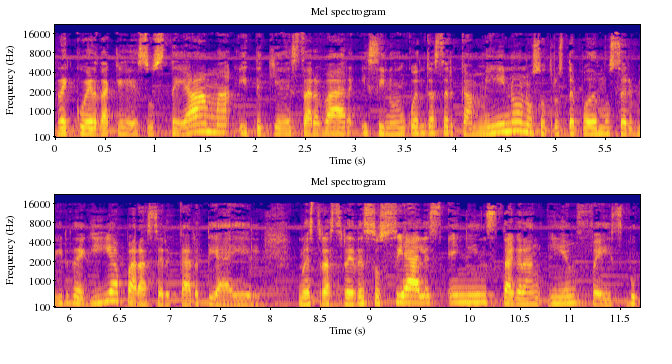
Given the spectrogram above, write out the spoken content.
Recuerda que Jesús te ama y te quiere salvar y si no encuentras el camino, nosotros te podemos servir de guía para acercarte a Él. Nuestras redes sociales en Instagram y en Facebook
